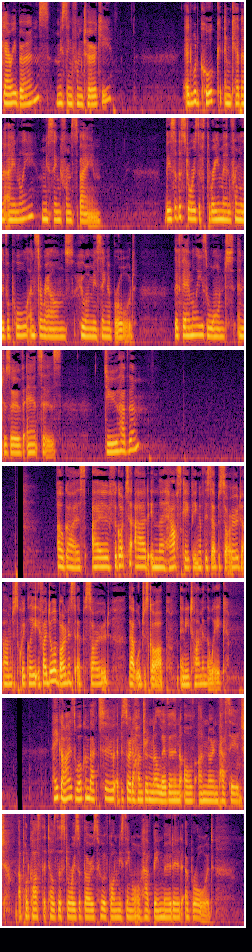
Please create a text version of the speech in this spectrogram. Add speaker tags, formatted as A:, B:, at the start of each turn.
A: Gary Burns, missing from Turkey. Edward Cook and Kevin Ainley, missing from Spain. These are the stories of three men from Liverpool and surrounds who are missing abroad. Their families want and deserve answers. Do you have them? Oh, guys, I forgot to add in the housekeeping of this episode, um, just quickly, if I do a bonus episode, that will just go up anytime in the week. Hey guys, welcome back to episode 111 of Unknown Passage, a podcast that tells the stories of those who have gone missing or have been murdered abroad.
